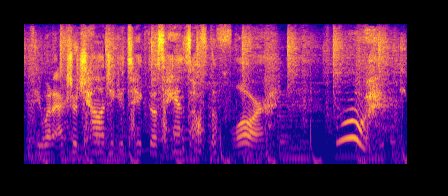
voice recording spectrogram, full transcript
If you want an extra challenge, you can take those hands off the floor. Woo.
